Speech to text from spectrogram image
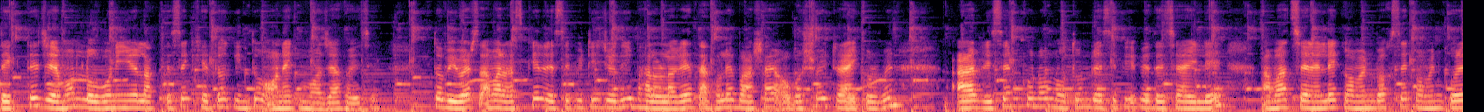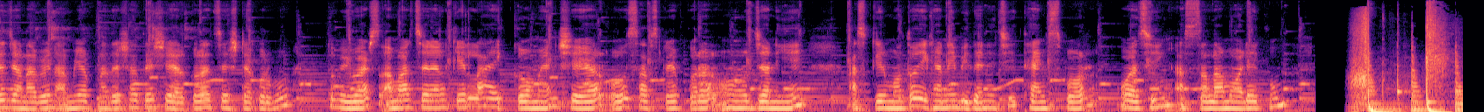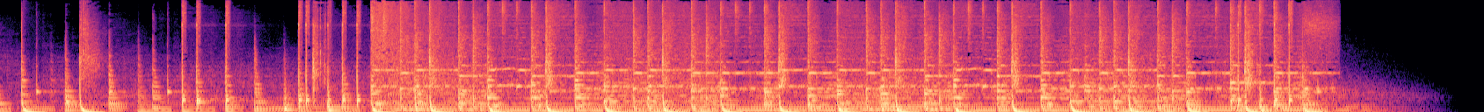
দেখতে যেমন লোভনীয় লাগতেছে, খেতেও কিন্তু অনেক মজা হয়েছে। তো ভিভার্স আমার আজকের রেসিপিটি যদি ভালো লাগে, তাহলে বাসায় অবশ্যই ট্রাই করবেন। আর রিসেন্ট কোনো নতুন রেসিপি পেতে চাইলে আমার চ্যানেলে কমেন্ট বক্সে কমেন্ট করে জানাবেন, আমি আপনাদের সাথে শেয়ার করার চেষ্টা করব। তো ভিভার্স আমার চ্যানেলকে লাইক কমেন্ট শেয়ার ও সাবস্ক্রাইব করার অনুরোধ জানিয়ে আজকের মতো এখানে বিদায় নিচ্ছি। থ্যাংকস ফর ওয়াচিং আসসালামু আলাইকুম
